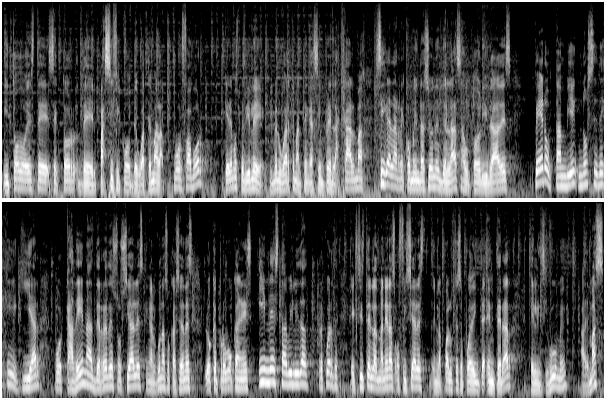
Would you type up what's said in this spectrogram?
y todo este sector del Pacífico de Guatemala. Por favor, queremos pedirle en primer lugar que mantenga siempre la calma, siga las recomendaciones de las autoridades pero también no se deje guiar por cadenas de redes sociales que en algunas ocasiones lo que provocan es inestabilidad. Recuerde, existen las maneras oficiales en las cuales usted se puede enterar, el INSIBUME, además,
